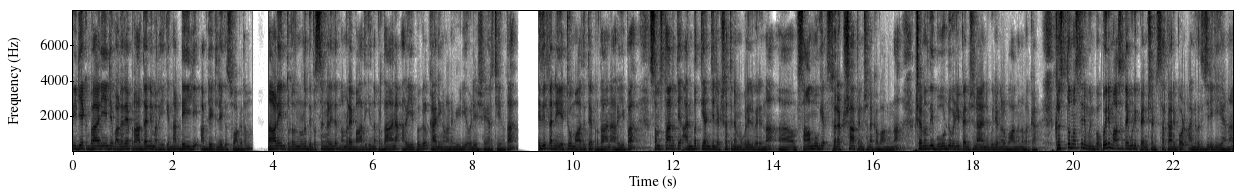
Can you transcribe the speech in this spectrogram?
മീഡിയ കമ്പാനിയുടെ വളരെ പ്രാധാന്യം അറിയിക്കുന്ന ഡെയിലി അപ്ഡേറ്റിലേക്ക് സ്വാഗതം. നാളെയും തുടർന്നുള്ള ദിവസങ്ങളിലും നമ്മളെ ബാധിക്കുന്ന പ്രധാന അറിയിപ്പുകൾ കാര്യങ്ങളാണ് വീഡിയോ വഴി ഷെയർ ചെയ്യുന്നത്. ഇതിൽ തന്നെ ഏറ്റവും ആദ്യത്തെ പ്രധാന അറിയിപ്പ്. സംസ്ഥാനത്തെ അൻപത്തിയഞ്ച് ലക്ഷത്തിന് മുകളിൽ വരുന്ന സാമൂഹ്യ സുരക്ഷാ പെൻഷനൊക്കെ വാങ്ങുന്ന ക്ഷമതി ബോർഡ് വഴി പെൻഷൻ ആനുകൂല്യങ്ങൾ വാങ്ങുന്നവർക്ക് ക്രിസ്തുമസിന് മുൻപ് ഒരു മാസത്തെ കൂടി പെൻഷൻ സർക്കാർ ഇപ്പോൾ അനുവദിച്ചിരിക്കുകയാണ്.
